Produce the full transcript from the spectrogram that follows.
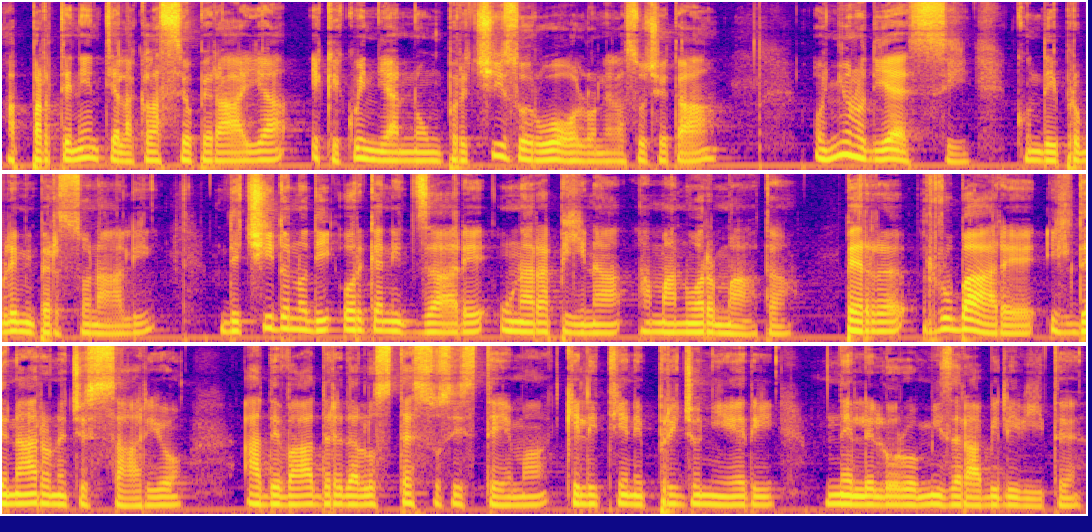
appartenenti alla classe operaia e che quindi hanno un preciso ruolo nella società, ognuno di essi con dei problemi personali, decidono di organizzare una rapina a mano armata per rubare il denaro necessario ad evadere dallo stesso sistema che li tiene prigionieri nelle loro miserabili vite.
